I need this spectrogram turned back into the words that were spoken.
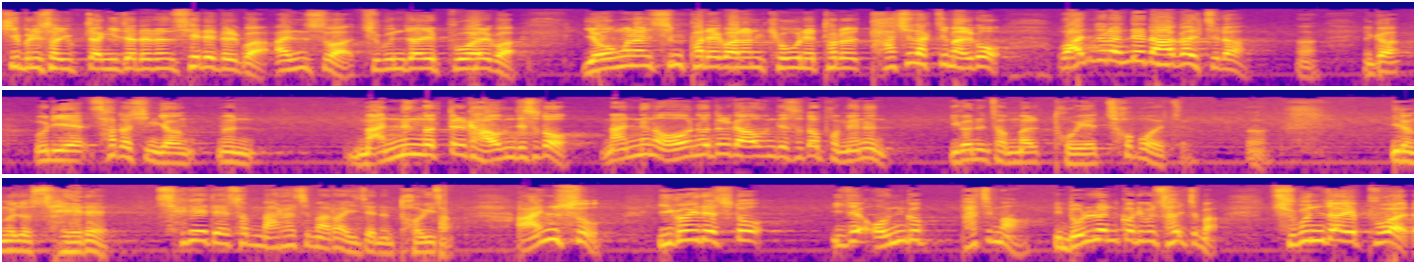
히브리서 6장 2절에는 세례들과 안수와 죽은 자의 부활과 영원한 심판에 관한 교훈의 털을 다시 닦지 말고 완전한 데 나아갈지라. 어, 그러니까 우리의 사도신경은 맞는 것들 가운데서도 맞는 언어들 가운데서도 보면은 이거는 정말 도의 초보죠. 어, 이런 거죠. 세례. 세례에 대해서 말하지 마라. 이제는 더 이상. 안수. 이거에 대해서도 이제 언급하지 마. 논란거리고 살지 마. 죽은 자의 부활.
